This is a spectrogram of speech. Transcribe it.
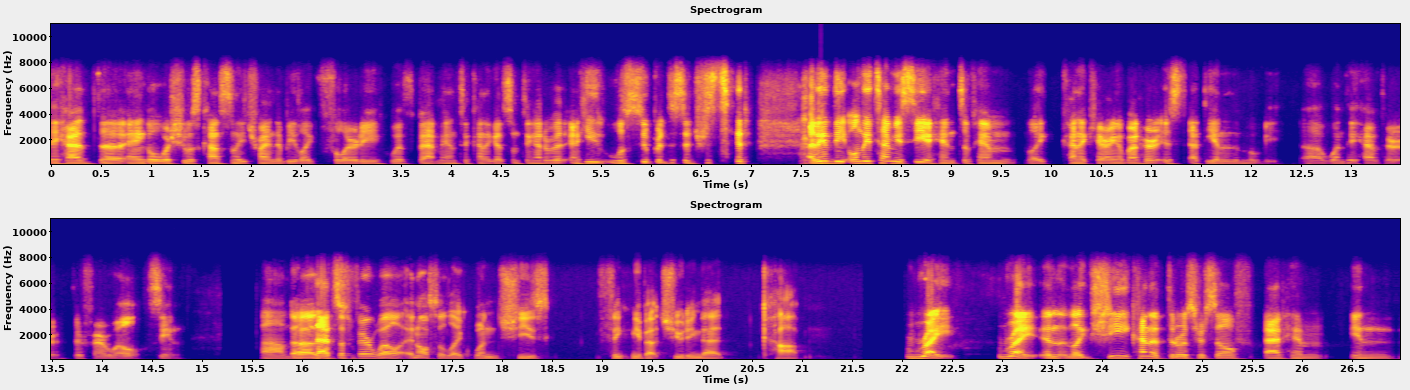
They had the angle where she was constantly trying to be like flirty with Batman to kind of get something out of it, and he was super disinterested. I think the only time you see a hint of him like kind of caring about her is at the end of the movie uh, when they have their their farewell scene. Um, Uh, that's the farewell, and also like when she's thinking about shooting that cop. Right. Right. And like she kind of throws herself at him in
